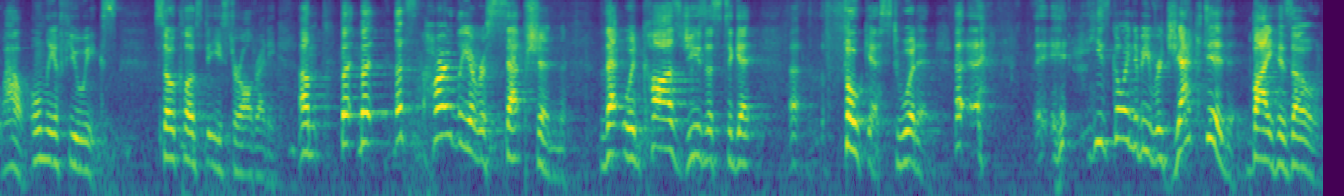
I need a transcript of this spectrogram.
Wow, only a few weeks. So close to Easter already. Um, but, but that's hardly a reception that would cause Jesus to get uh, focused, would it? Uh, uh he's going to be rejected by his own.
